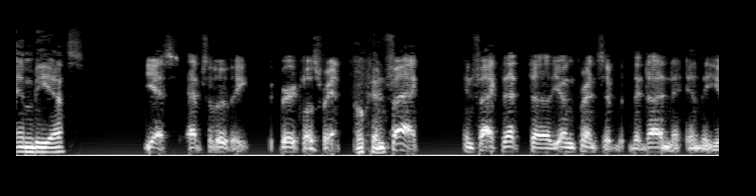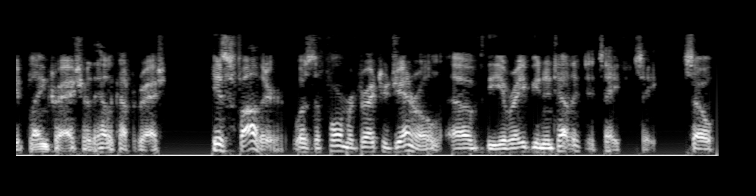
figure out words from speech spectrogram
MBS. Yes, absolutely, very close friend. Okay. In fact, in fact, that uh, young prince that, died in the, in the plane crash or the helicopter crash, his father was the former director general of the Arabian Intelligence Agency. So,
